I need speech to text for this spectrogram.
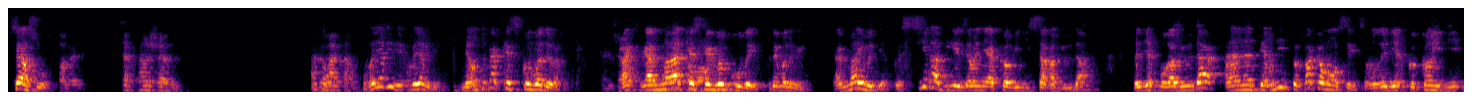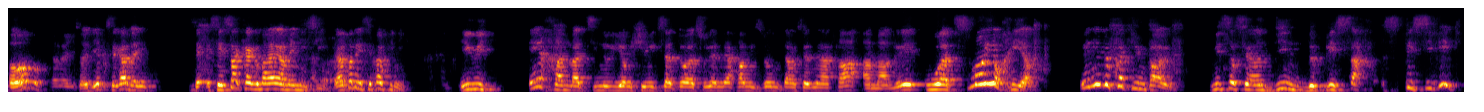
c'est assourd? Certains jeunes. Attends, on va y arriver, on va y arriver. Mais en tout cas, qu'est-ce qu'on voit de là? L'Agmara, qu'est-ce qu'elle veut prouver? Écoutez-moi deux minutes. L'Agmara, il veut dire que si Rabbi Yezer Ben Yaakov, il dit ça à Rabbi c'est-à-dire pour Rabbi Yehuda, un interdit ne peut pas commencer. Ça voudrait dire que quand il dit or, ça veut dire que c'est la. C'est ça qu'Agmara amène ici. Attendez, c'est pas fini. Il lui dit. Il dit de quoi tu me parles? Mais ça, c'est un digne de Pessah spécifique.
